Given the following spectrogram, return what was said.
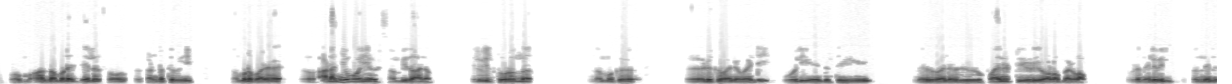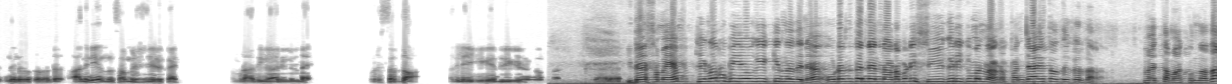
ഇപ്പം നമ്മുടെ ജലസ്രോതസ് കണ്ടെത്തുകയും നമ്മുടെ പഴയ അടഞ്ഞുപോയ ഒരു സംവിധാനം നിലവിൽ തുറന്ന് നമുക്ക് എടുക്കുവാനും വേണ്ടി ഓലി തരികയും ദീർഘകാലം ഒരു പതിനെട്ട് ഇടിയോളം വെള്ളം ഇവിടെ നിലവിൽ നിലനിൽക്കുന്നുണ്ട്. അതിനെ ഒന്ന് സംരക്ഷിച്ചെടുക്കാൻ നമ്മുടെ അധികാരികളുടെ ഒരു ശ്രദ്ധ അതിലേക്ക് കേന്ദ്രീകരിക്കണമെന്ന് ഇതേസമയം കിണർ ഉപയോഗിക്കുന്നതിന് ഉടൻ തന്നെ നടപടി സ്വീകരിക്കുമെന്നാണ് പഞ്ചായത്ത് അധികൃതർ വ്യക്തമാക്കുന്നത്.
